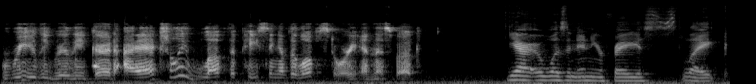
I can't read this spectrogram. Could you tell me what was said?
really, really good. I actually love the pacing of the love story in this book. Yeah, it wasn't in your face like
